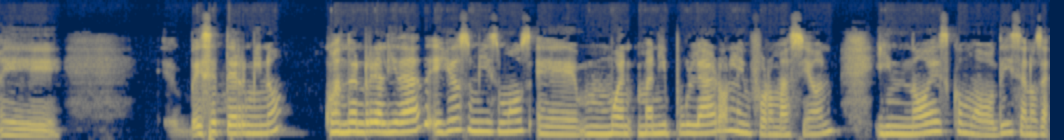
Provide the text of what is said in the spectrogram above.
eh, ese término cuando en realidad ellos mismos eh, manipularon la información y no es como dicen, o sea,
